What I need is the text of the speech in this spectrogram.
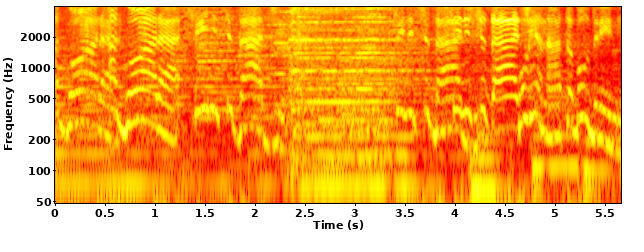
Agora, agora, Cinecidade. Cinecidade. Cinecidade. Com Renata Boldrini.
